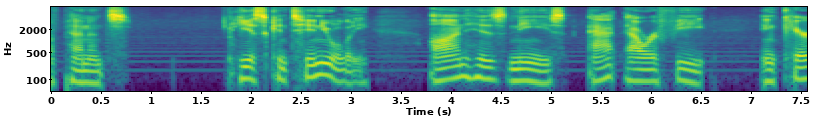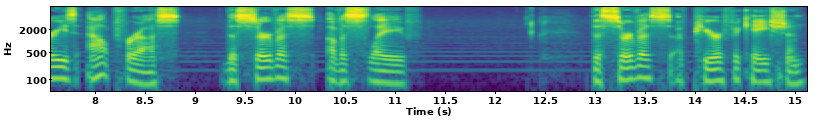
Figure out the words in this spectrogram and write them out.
of penance, he is continually on his knees at our feet and carries out for us the service of a slave, the service of purification,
